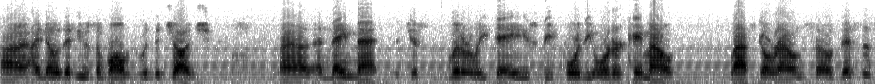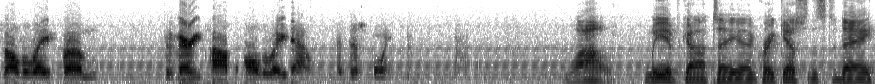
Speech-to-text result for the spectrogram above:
Uh, I know that he was involved with the judge, uh, and they met just literally days before the order came out last go round. So this is all the way from the very top all the way down at this point. Wow. We have got a, a great guest with us today.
